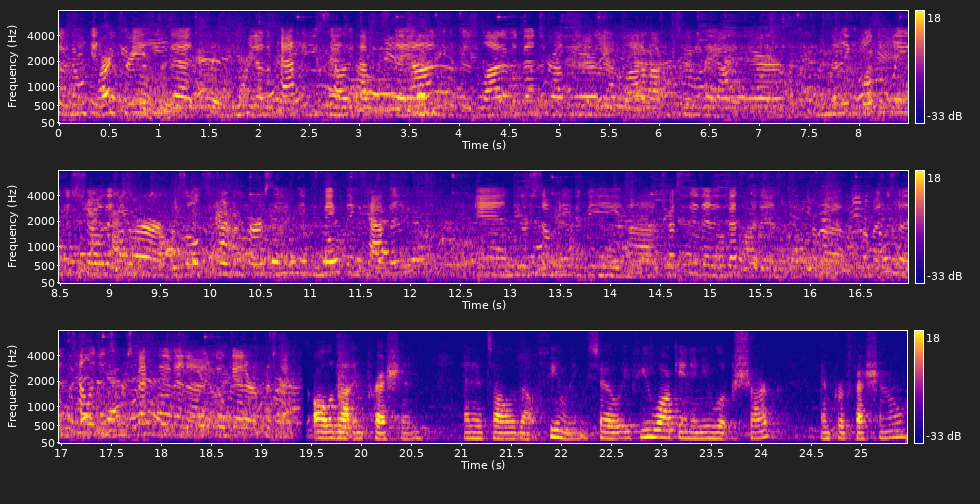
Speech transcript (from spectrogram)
So don't get too crazy that you know the path that you set you have to stay on because there's a lot of adventure out there, there's a lot of opportunity out there. I think ultimately just show that you are a results-driven person, you can make things happen, and you're somebody to be uh, trusted and invested in from a, from a, just an intelligence perspective and a go-getter perspective. It's all about impression, and it's all about feeling. So if you walk in and you look sharp and professional,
